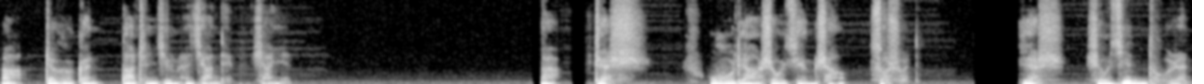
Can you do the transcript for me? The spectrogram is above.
啊，这个跟大乘经上讲的相应。啊，这是无量寿经上所说的。也是修净土人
